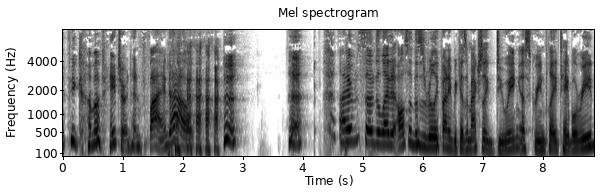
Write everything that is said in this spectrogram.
become a patron and find out. I am so delighted. Also, this is really funny because I'm actually doing a screenplay table read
